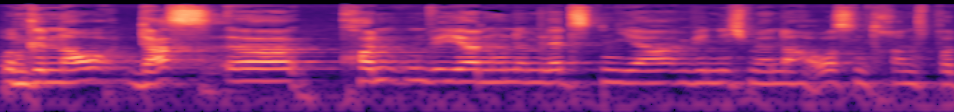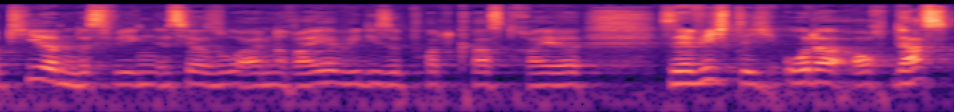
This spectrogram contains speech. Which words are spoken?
Und genau das äh, konnten wir ja nun im letzten Jahr irgendwie nicht mehr nach außen transportieren. Deswegen ist ja so eine Reihe wie diese Podcast-Reihe sehr wichtig. Oder auch das,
